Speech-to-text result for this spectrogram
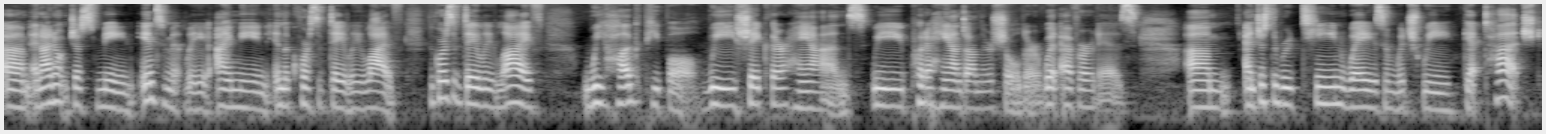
Um, and I don't just mean intimately, I mean in the course of daily life. In the course of daily life, we hug people, we shake their hands, we put a hand on their shoulder, whatever it is. Um, and just the routine ways in which we get touched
